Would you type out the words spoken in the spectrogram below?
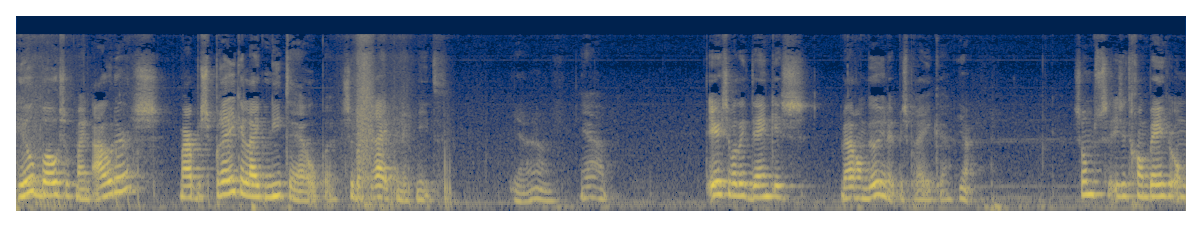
heel boos op mijn ouders, maar bespreken lijkt niet te helpen. Ze begrijpen het niet. Ja. Ja. Het eerste wat ik denk is, waarom wil je het bespreken? Ja. Soms is het gewoon beter om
